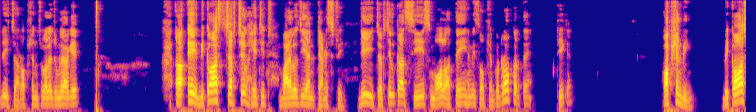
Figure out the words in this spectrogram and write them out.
जी चार ऑप्शंस वाले जुमले आगे। A because Churchill hated biology and chemistry जी चर्चिल का सी स्मॉल आते ही हम इस ऑप्शन को ड्रॉप करते हैं। ठीक है? Option B because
